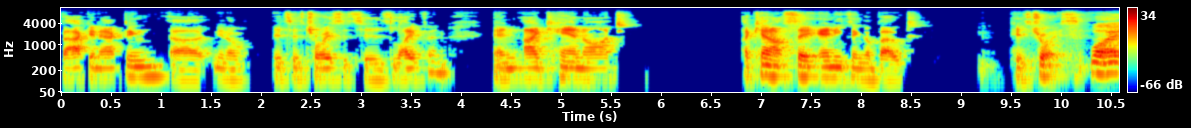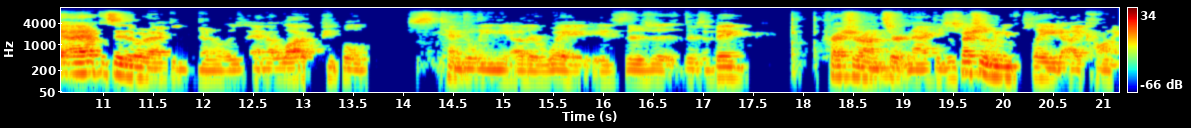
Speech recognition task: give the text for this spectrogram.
back in acting, uh, you know, it's his choice, it's his life, and and I cannot, I cannot say anything about his choice. Well, I, I have to say that about acting in general is, and a lot of people tend to lean the other way. Is there's a there's a big pressure on certain actors, especially when you've played iconic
